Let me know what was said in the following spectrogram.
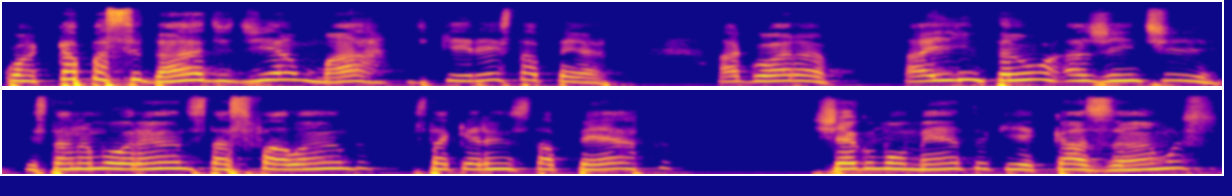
com a capacidade de amar, de querer estar perto. Agora, aí então a gente está namorando, está se falando, está querendo estar perto. Chega o momento que casamos,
